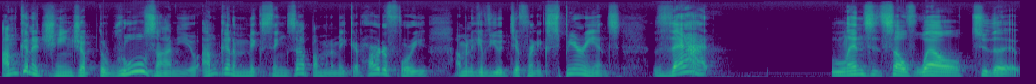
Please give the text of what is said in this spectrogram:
I'm going to change up the rules on you. I'm going to mix things up. I'm going to make it harder for you. I'm going to give you a different experience. That lends itself well to the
